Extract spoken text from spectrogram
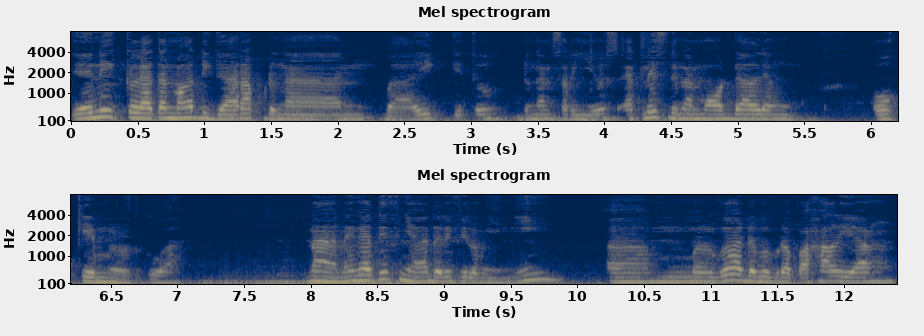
ya ini kelihatan banget digarap dengan baik gitu dengan serius at least dengan modal yang oke menurut gua. Nah negatifnya dari film ini eh, menurut gua ada beberapa hal yang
